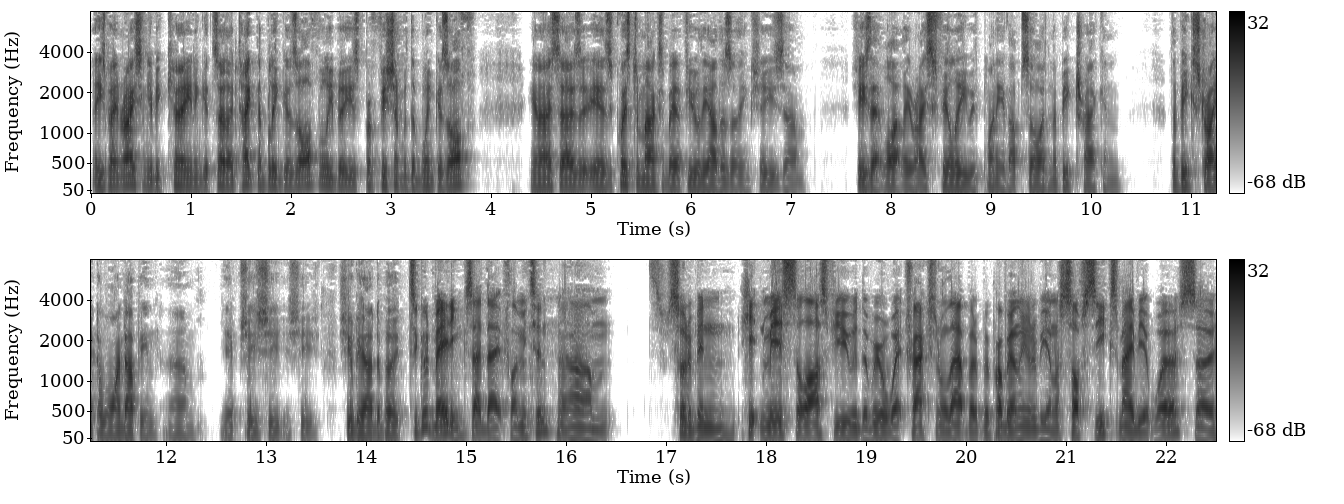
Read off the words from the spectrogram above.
he's been racing a bit keen and get so they take the blinkers off. Will he be as proficient with the blinkers off? You know, so there's, there's question marks about a few of the others. I think she's um she's that lightly raced filly with plenty of upside and the big track and the big straight to wind up in. Um, yep, she she she she'll be hard to beat. It's a good meeting Saturday at Flemington. Um, it's sort of been hit and miss the last few with the real wet tracks and all that, but we're probably only going to be on a soft six, maybe at worst. So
